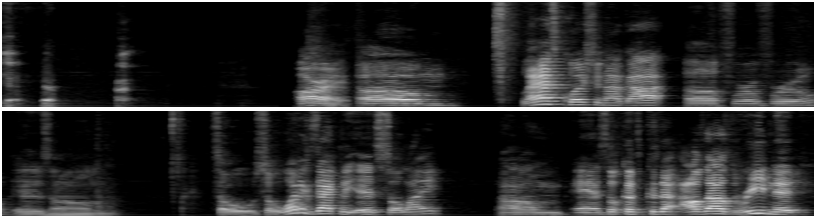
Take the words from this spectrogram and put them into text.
Yeah, yeah. All right. All right. Um, last question I got uh for real, for real is um, so so what exactly is Soul Light? Um, and so because because I, I was I was reading it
